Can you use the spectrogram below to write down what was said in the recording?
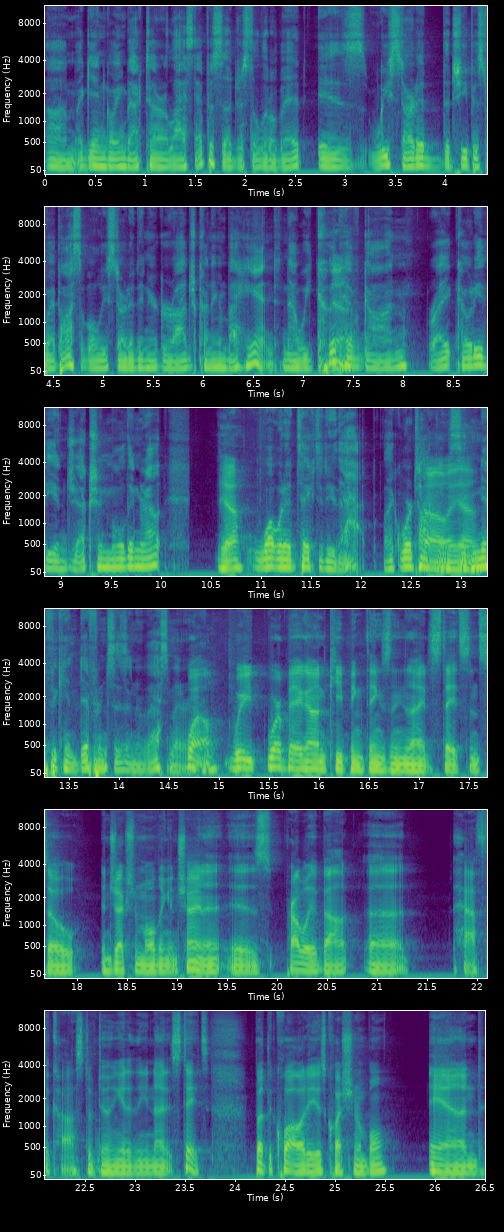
Um, again, going back to our last episode just a little bit, is we started the cheapest way possible. We started in your garage cutting them by hand. Now we could have gone right, Cody, the injection molding route. Yeah. What would it take to do that? Like we're talking Oh, yeah. significant differences in investment. Right? Well, we we're big on keeping things in the United States, and so injection molding in China is probably about uh, half the cost of doing it in the United States. But the quality is questionable, and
